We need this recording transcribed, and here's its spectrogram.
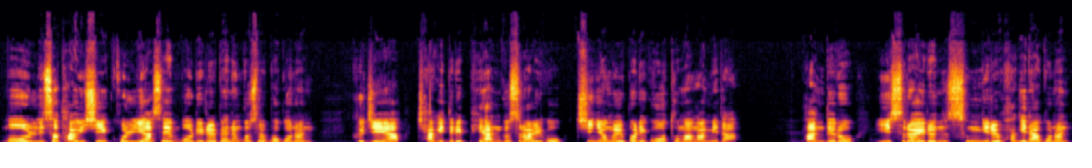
멀리서 다윗이 골리앗의 머리를 베는 것을 보고는 그제야 자기들이 패한 것을 알고 진영을 버리고 도망합니다. 반대로 이스라엘은 승리를 확인하고는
